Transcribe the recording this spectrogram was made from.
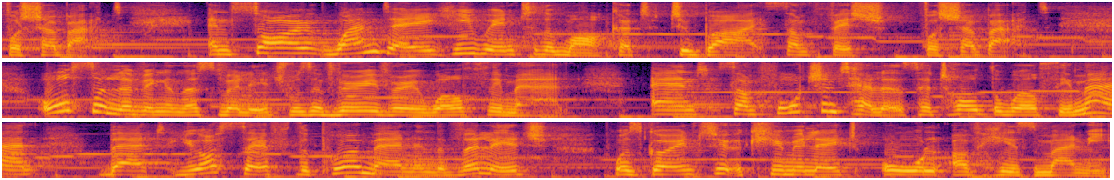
for Shabbat. And so one day he went to the market to buy some fish for Shabbat. Also living in this village was a very, very wealthy man. And some fortune tellers had told the wealthy man that Yosef, the poor man in the village, was going to accumulate all of his money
